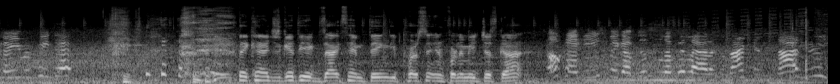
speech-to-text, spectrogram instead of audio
Can you repeat that? Hey, can I just get the exact same thing the person in front of me just got? Okay, can you speak up just a little bit louder? Because I cannot hear you.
